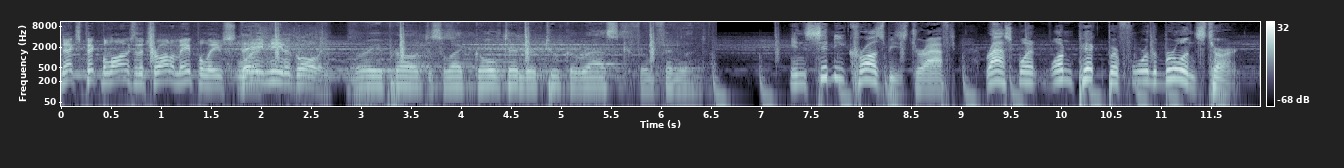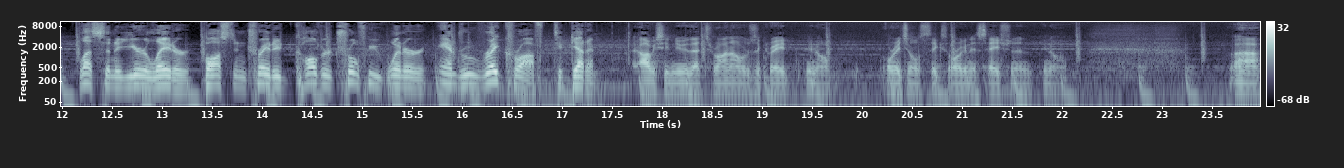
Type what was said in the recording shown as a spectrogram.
next pick belongs to the Toronto Maple Leafs. They need a goalie. Very proud to select goaltender Tuukka Rask from Finland. In Sidney Crosby's draft, Rask went one pick before the Bruins' turn. Less than a year later, Boston traded Calder Trophy winner Andrew Raycroft to get him. I obviously knew that Toronto was a great, you know, original six organization and, you know, uh,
